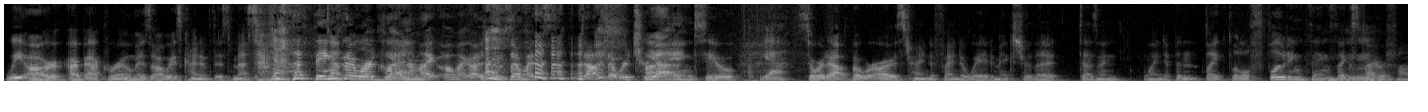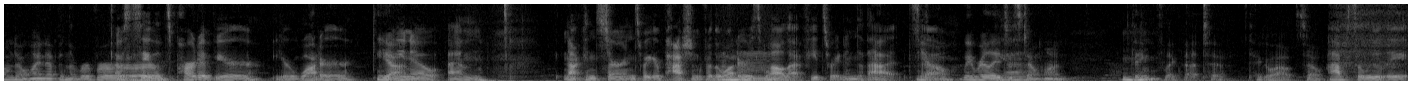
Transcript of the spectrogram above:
we are our back room is always kind of this mess of things that we're cl- and yeah. I'm like, oh my gosh, there's so much stuff that we're trying to yeah. sort out, but we're always trying to find a way to make sure that it doesn't wind up in like little floating things like styrofoam don't wind up in the river. Mm-hmm. I was gonna say that's part of your your water. Yeah. You know, um, not concerns, but your passion for the water as well. That feeds right into that. So Mm-hmm. yeah, we really just don't want things like that to to go out. So absolutely,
